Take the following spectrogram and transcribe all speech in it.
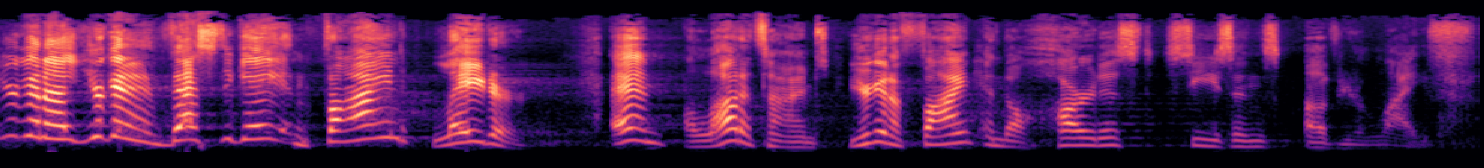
You're gonna, you're gonna investigate and find later. And a lot of times, you're gonna find in the hardest seasons of your life.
